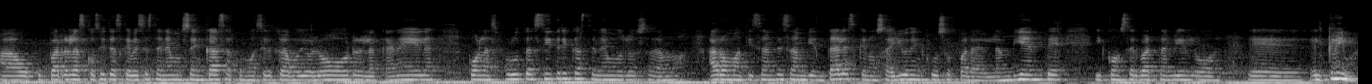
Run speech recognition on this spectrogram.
a ocupar las cositas que a veces tenemos en casa, como es el clavo de olor, la canela. Con las frutas cítricas tenemos los aromatizantes ambientales que nos ayudan incluso para el ambiente y conservar también eh, el clima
